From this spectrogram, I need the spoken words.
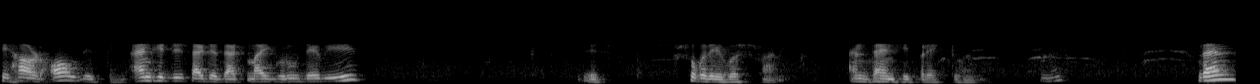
He heard all these things and he decided that my Guru Devi is this Sukadeva Goswami. And then he prayed to him. Hmm? Then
